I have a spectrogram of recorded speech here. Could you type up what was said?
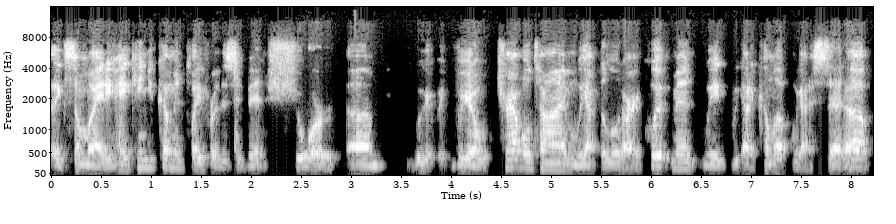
like somebody hey can you come and play for this event? Sure um, we, you know travel time we have to load our equipment we, we got to come up we got to set up.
